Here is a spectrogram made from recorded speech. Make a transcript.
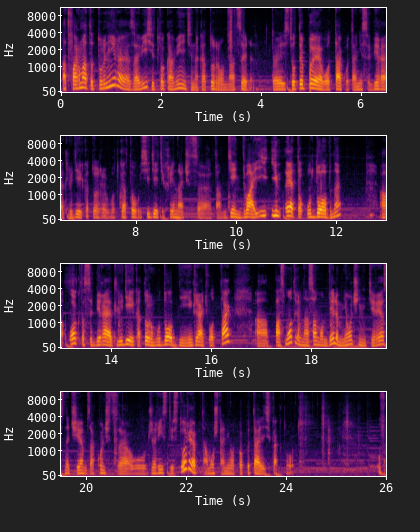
от формата турнира зависит то комьюнити, на которое он нацелен. То есть ОТП вот так вот они собирают людей, которые вот готовы сидеть и хреначиться там день-два, и им это удобно. А Окта собирает людей, которым удобнее играть вот так. А, посмотрим, на самом деле, мне очень интересно, чем закончится у Джариста история, потому что они вот попытались как-то вот в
